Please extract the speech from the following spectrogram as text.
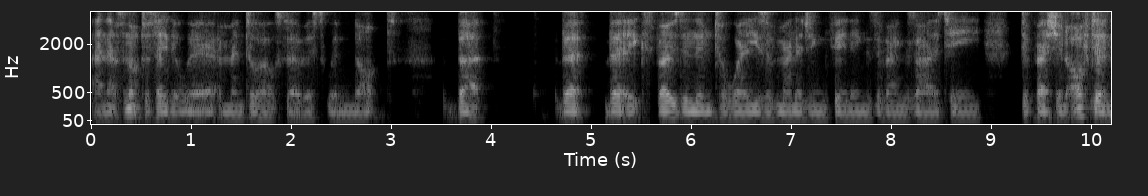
And that's not to say that we're a mental health service, we're not, but but but exposing them to ways of managing feelings of anxiety, depression. Often,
